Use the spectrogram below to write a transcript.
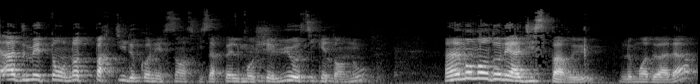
admettons, notre partie de connaissance qui s'appelle Moshe, lui aussi qui est en nous, à un moment donné a disparu, le mois de Hadar,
